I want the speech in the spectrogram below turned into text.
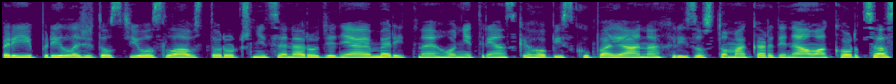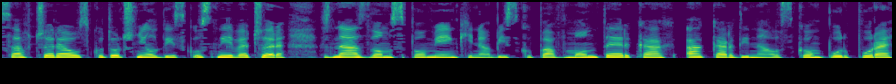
Pri príležitosti osláv storočnice narodenia emeritného nitrianského biskupa Jána Chryzostoma kardinála Korca sa včera uskutočnil diskusný večer s názvom Spomienky na biskupa v Montérkach a kardinálskom purpure.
